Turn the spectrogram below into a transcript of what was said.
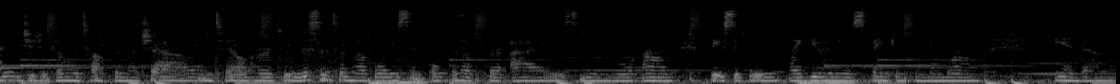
I need you to go and talk to my child and tell her to listen to my voice and open up her eyes, you know, um, basically like giving me a spanking from my mom. And um,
